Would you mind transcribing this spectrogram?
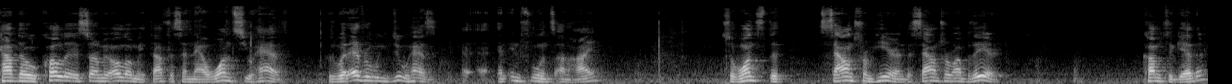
And now once you have, because whatever we do has an influence on high. So once the sound from here and the sound from up there come together,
